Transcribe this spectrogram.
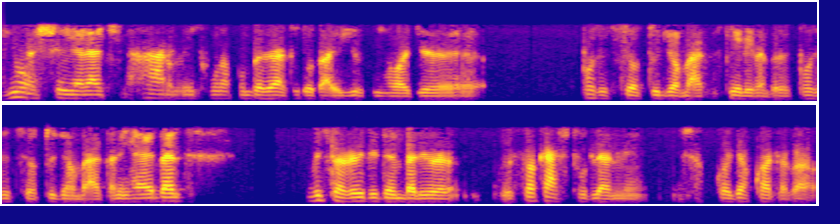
jó eséllyel egy három-négy hónapon belül el tud odáig jutni, hogy pozíciót tudjon váltani, fél éven belül pozíciót tudjon váltani helyben. Viszont rövid időn belül szakás tud lenni, és akkor gyakorlatilag a,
